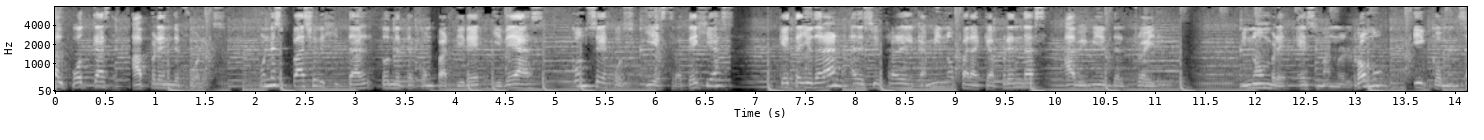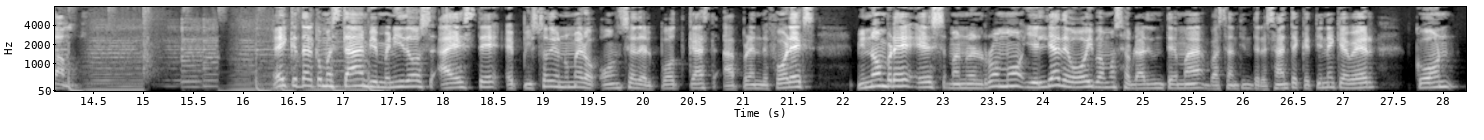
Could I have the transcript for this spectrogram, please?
al podcast Aprende Forex, un espacio digital donde te compartiré ideas, consejos y estrategias que te ayudarán a descifrar el camino para que aprendas a vivir del trading. Mi nombre es Manuel Romo y comenzamos. Hey, ¿qué tal? ¿Cómo están? Bienvenidos a este episodio número 11 del podcast Aprende Forex. Mi nombre es Manuel Romo y el día de hoy vamos a hablar de un tema bastante interesante que tiene que ver con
